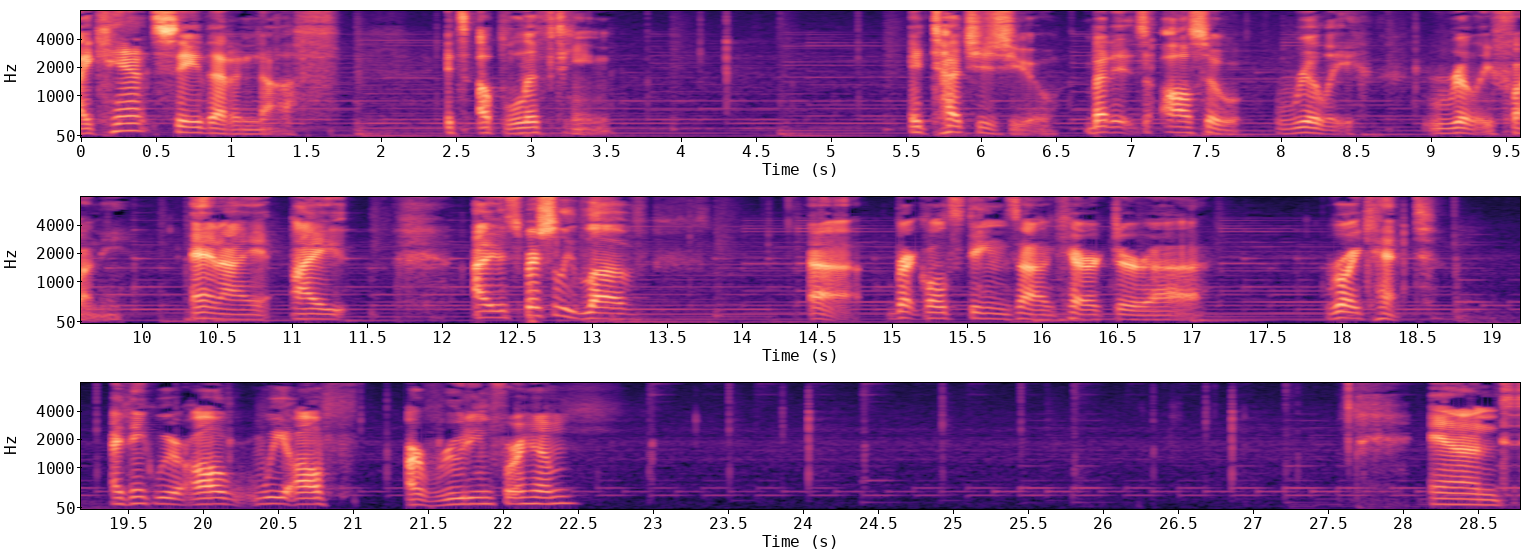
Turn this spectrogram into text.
I can't say that enough it's uplifting. It touches you, but it's also really, really funny. And I, I, I especially love uh, Brett Goldstein's uh, character, uh, Roy Kent. I think we are all we all f- are rooting for him. And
